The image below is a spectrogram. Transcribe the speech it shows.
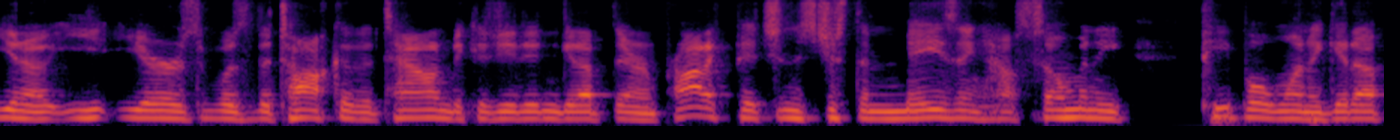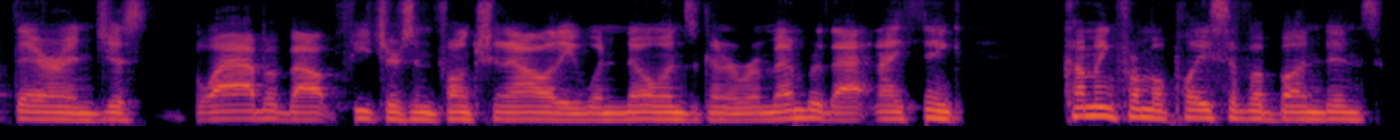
you know yours was the talk of the town because you didn't get up there and product pitch. And it's just amazing how so many people want to get up there and just blab about features and functionality when no one's going to remember that. And i think coming from a place of abundance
